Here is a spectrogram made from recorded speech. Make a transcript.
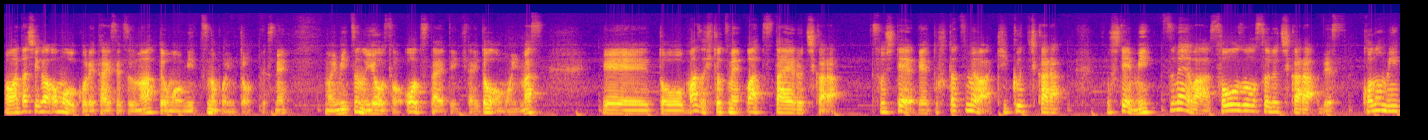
まあ、私が思うこれ大切だなって思う3つのポイントですね。まあ、3つの要素を伝えていきたいと思います。えっ、ー、と、まず1つ目は伝える力。そして、えっ、ー、と、2つ目は聞く力。そして3つ目は想像する力です。この3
